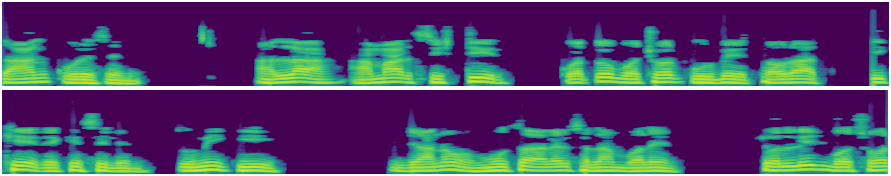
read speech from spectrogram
দান করেছেন। আল্লাহ আমার সৃষ্টির কত বছর পূর্বে তওরাত লিখে রেখেছিলেন। তুমি কি জানো, মুসা আলাইসাল্লাম বলেন, চল্লিশ বছর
